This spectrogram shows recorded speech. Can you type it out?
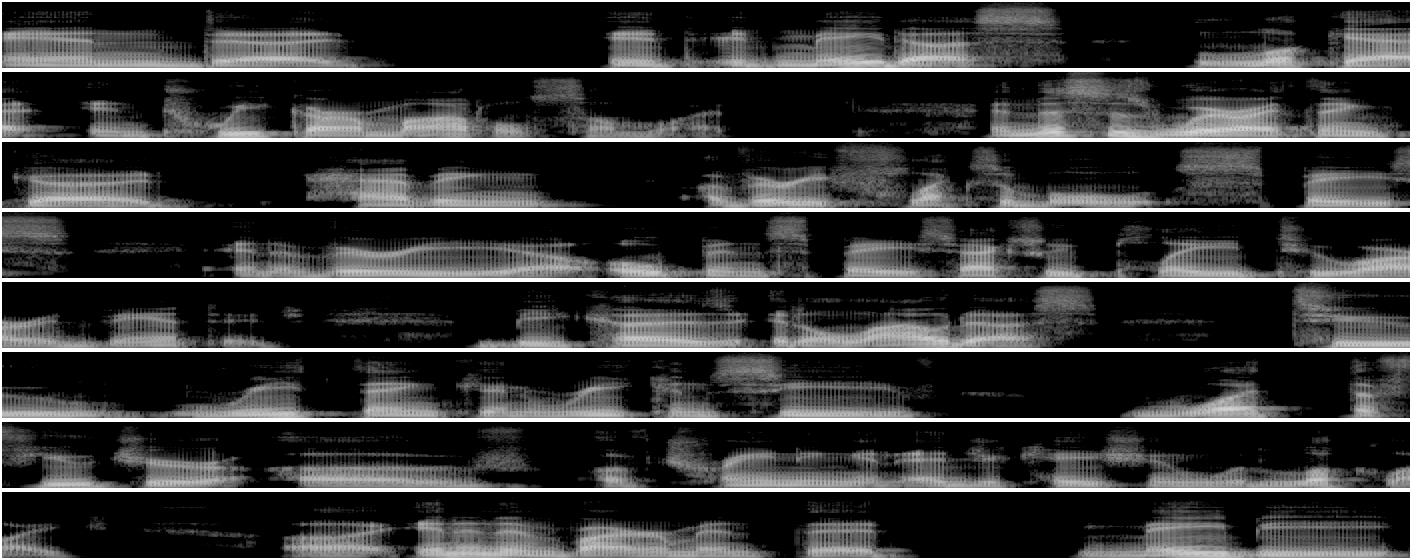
And uh, it, it made us look at and tweak our model somewhat. And this is where I think uh, having a very flexible space and a very uh, open space actually played to our advantage because it allowed us to rethink and reconceive what the future of, of training and education would look like uh, in an environment that may be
